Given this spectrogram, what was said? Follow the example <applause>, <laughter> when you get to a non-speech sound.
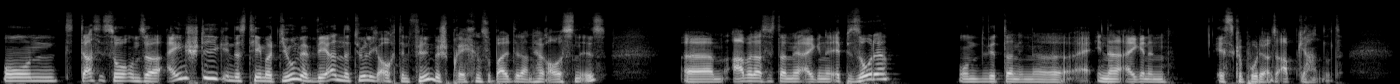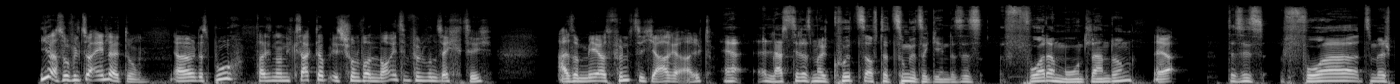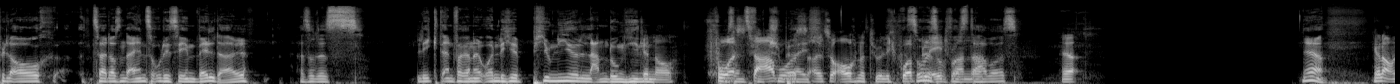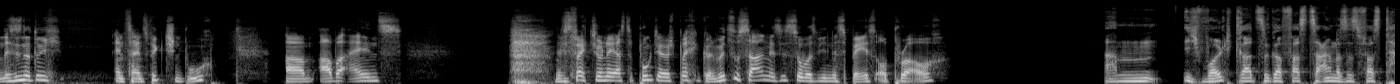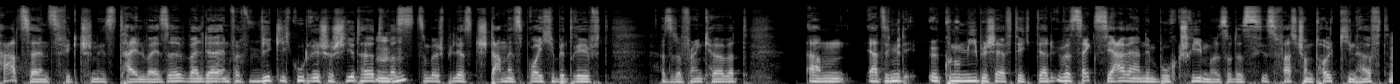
und das ist so unser Einstieg in das Thema Dune. Wir werden natürlich auch den Film besprechen, sobald er dann heraus ist. Ähm, aber das ist dann eine eigene Episode und wird dann in einer, in einer eigenen Eskapode also abgehandelt. Ja, soviel zur Einleitung. Äh, das Buch, falls ich noch nicht gesagt habe, ist schon von 1965, also mehr als 50 Jahre alt. Ja, lass dir das mal kurz auf der Zunge zergehen. Das ist vor der Mondlandung. Ja. Das ist vor zum Beispiel auch 2001 Odyssee im Weltall. Also das legt einfach eine ordentliche Pionierlandung hin. Genau. Vor Star Wars, also auch natürlich vor Sowieso Blade vor Runner. Star Wars. Ja. Ja. Genau, und es ist natürlich ein Science-Fiction-Buch, ähm, aber eins, das ist vielleicht schon der erste Punkt, den wir sprechen können. Würdest du sagen, es ist sowas wie eine Space Opera auch? Ähm, ich wollte gerade sogar fast sagen, dass es fast Hard Science Fiction ist, teilweise, weil der einfach wirklich gut recherchiert hat, Mhm. was zum Beispiel jetzt Stammesbräuche betrifft. Also der Frank Herbert. Ähm, er hat sich mit Ökonomie beschäftigt. Der hat über sechs Jahre an dem Buch geschrieben. Also das ist fast schon Tolkienhaft.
